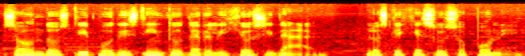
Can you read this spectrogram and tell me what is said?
Son dos tipos distintos de religiosidad los que Jesús opone,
